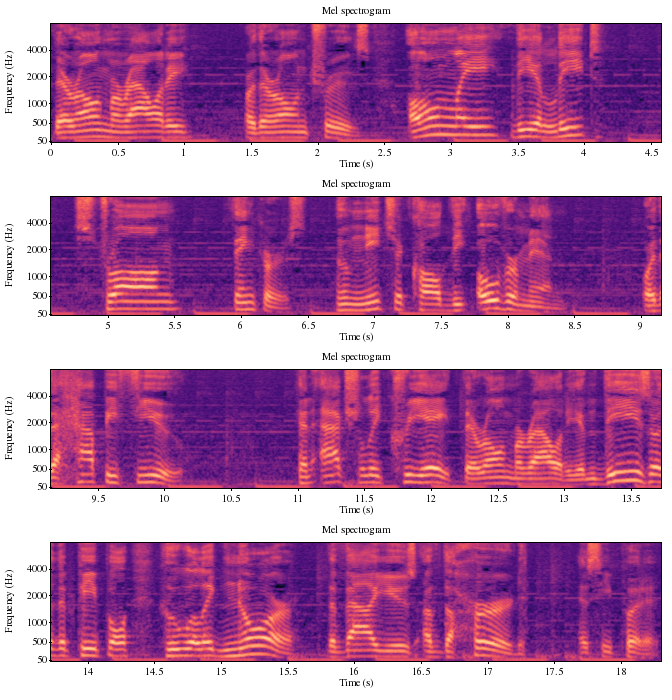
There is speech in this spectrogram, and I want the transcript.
their own morality or their own truths. Only the elite, strong thinkers, whom Nietzsche called the overmen or the happy few, can actually create their own morality. And these are the people who will ignore the values of the herd, as he put it.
